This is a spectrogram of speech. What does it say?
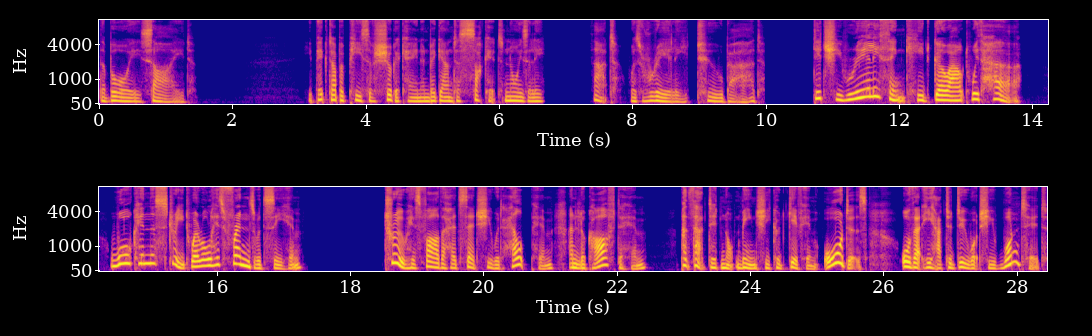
The boy sighed. He picked up a piece of sugar cane and began to suck it noisily. That was really too bad. Did she really think he'd go out with her? Walk in the street where all his friends would see him? True, his father had said she would help him and look after him, but that did not mean she could give him orders or that he had to do what she wanted.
